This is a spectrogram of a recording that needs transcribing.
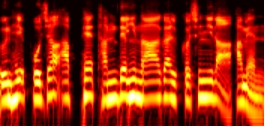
은혜 보좌 앞에 담대히 나아갈 것이니라. 아멘.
